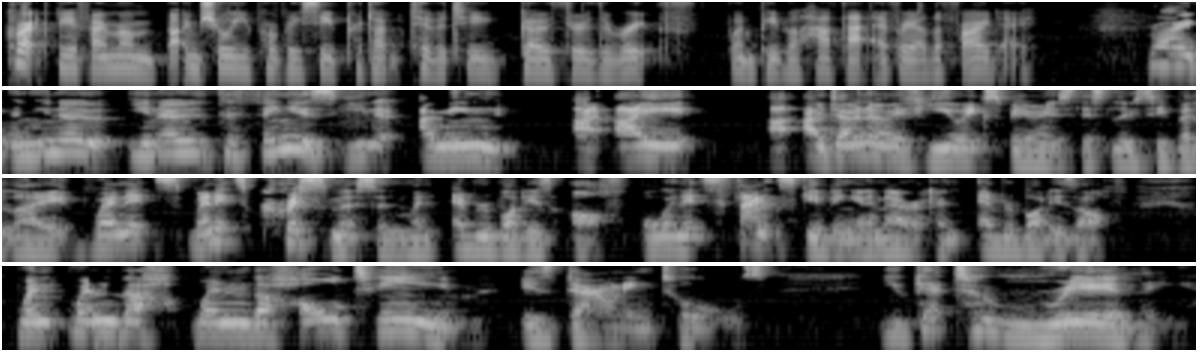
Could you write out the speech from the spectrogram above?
correct me if I'm wrong, but I'm sure you probably see productivity go through the roof when people have that every other Friday. Right. And you know, you know, the thing is, you know, I mean, I, I I don't know if you experience this, Lucy, but like when it's when it's Christmas and when everybody's off, or when it's Thanksgiving in America and everybody's off, when when the when the whole team is downing tools, you get to really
